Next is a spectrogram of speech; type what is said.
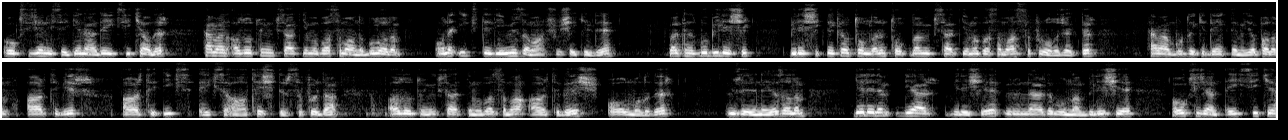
Oksijen ise genelde eksi 2 alır. Hemen azotun yükseltgeme basamağını bulalım. Ona x dediğimiz zaman şu şekilde. Bakınız bu bileşik, bileşikteki atomların toplam yükseltgeme basamağı 0 olacaktır. Hemen buradaki denklemi yapalım. Artı 1 artı x eksi 6 eşittir 0'dan. Azotun yükseltgeme basamağı artı 5 olmalıdır. Üzerine yazalım. Gelelim diğer bileşiğe, ürünlerde bulunan bileşiğe. Oksijen eksi 2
